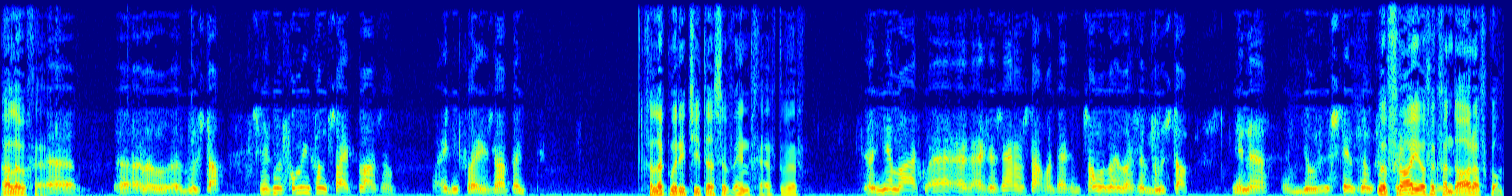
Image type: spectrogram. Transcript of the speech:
Hallo Gert. Uh, uh hallo uh, Gustav. Sê my kom jy van sy plaas of uit die Vrystaat uit? Geluk met die cheetahs se wen, Gert, hoor. Uh, nee, maar ek uh, ek is ernstig want ek saam met my was ek Gustav en uh jou stem klink O, vra jy of ek van daar af kom?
